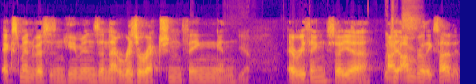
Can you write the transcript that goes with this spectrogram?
X Men versus Inhumans and that resurrection thing and Yep. Everything. So yeah, Which I, I'm really excited.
